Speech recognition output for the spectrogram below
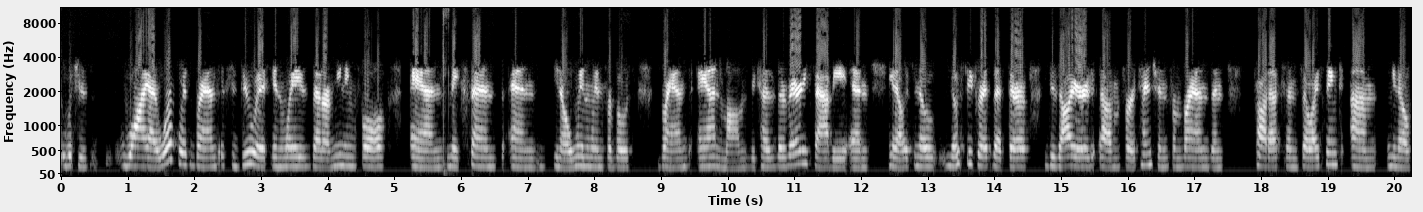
which is why I work with brands, is to do it in ways that are meaningful and make sense and, you know, win-win for both brands and moms because they're very savvy and you know it's no no secret that they're desired um, for attention from brands and products. And so I think um, you know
